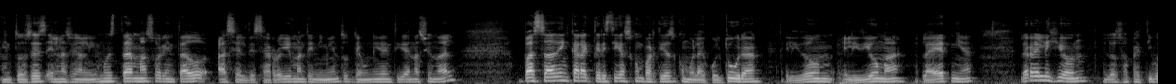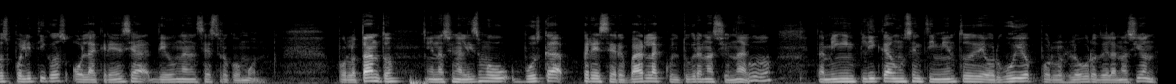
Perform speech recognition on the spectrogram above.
Entonces el nacionalismo está más orientado hacia el desarrollo y mantenimiento de una identidad nacional basada en características compartidas como la cultura, el idioma, el idioma, la etnia, la religión, los objetivos políticos o la creencia de un ancestro común. Por lo tanto, el nacionalismo busca preservar la cultura nacional. También implica un sentimiento de orgullo por los logros de la nación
